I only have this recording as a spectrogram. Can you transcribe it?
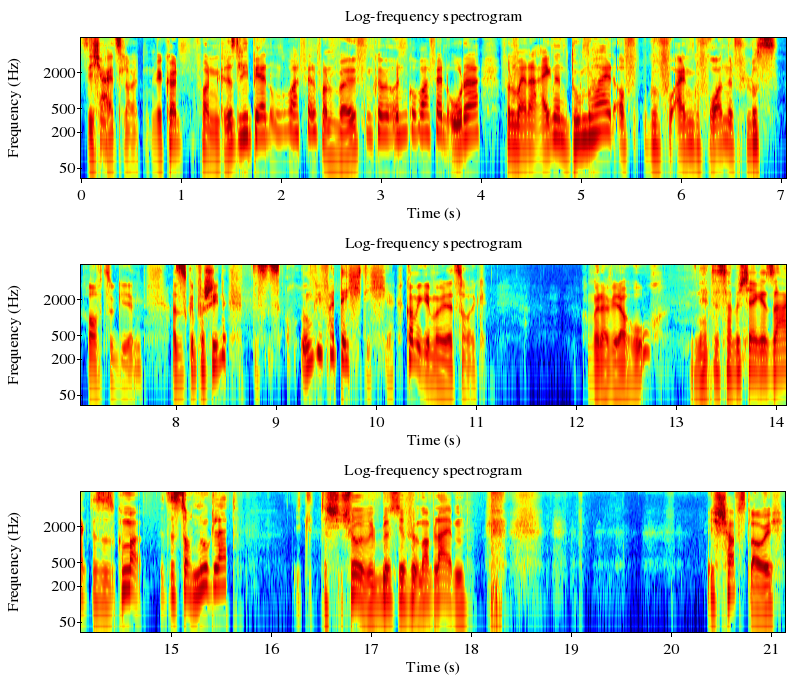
Sicherheitsleuten. Wir könnten von Grizzlybären umgebracht werden, von Wölfen können wir umgebracht werden oder von meiner eigenen Dummheit auf einen gefrorenen Fluss raufzugehen. Also es gibt verschiedene. Das ist auch irgendwie verdächtig hier. Komm, wir gehen mal wieder zurück. Kommen wir da wieder hoch? Ne, das habe ich ja gesagt. Das ist, guck mal, das ist doch nur glatt. Ich, das, sure, wir müssen hier für immer bleiben. Ich schaff's, glaube ich.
